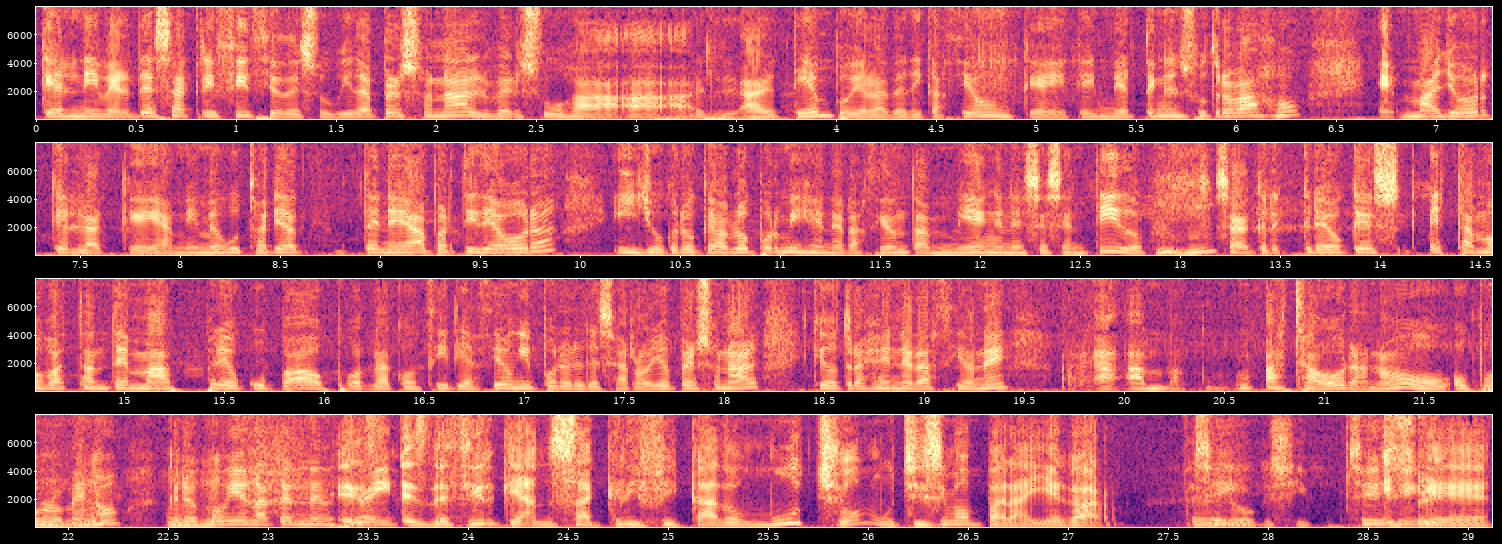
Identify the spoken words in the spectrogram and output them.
que el nivel de sacrificio de su vida personal versus a- a- al, al tiempo y a la dedicación que, que invierten en su trabajo es mayor que la que a mí me gustaría tener a partir de ahora y yo creo que hablo por mi generación también en ese sentido. O sea, cre- creo que es- estamos bastante más preocupados por la conciliación y por el desarrollo personal que otras generaciones a- hasta ahora, ¿no? O, o por lo menos creo que ujú. hay una tendencia es, ahí. es decir, que han sacrificado mucho, muchísimo para llegar. Desde luego que sí. Sí, y sí. que,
